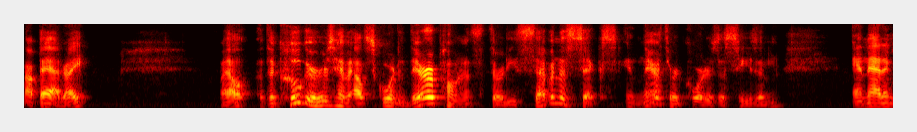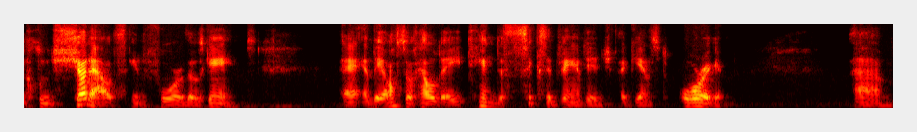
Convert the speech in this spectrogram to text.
Not bad, right? Well, the Cougars have outscored their opponents 37 to 6 in their third quarters this season, and that includes shutouts in four of those games. And they also held a 10 to 6 advantage against Oregon. Um,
